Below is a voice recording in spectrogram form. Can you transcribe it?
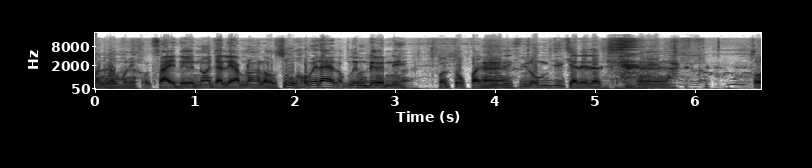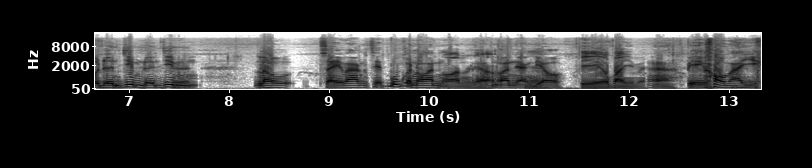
มันแล้วมันนี่ เขาสายเดินเนาะจะแหลมเนาะเราสู้เขาไม่ได้หรอกเรื่องเดินนี่ ฝนตกไปนี่เออได้ขี่ลมอยู่แก่ได้เลยเออเขาเดินจิ้มเดินจิ้ม เราใส่วางเสร็จปุ๊บก็นอนนอนแล้วนอนอย่างเดียว เป๋เข้ามาอยู่ไหม อ่าเปเข้ามาอีก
